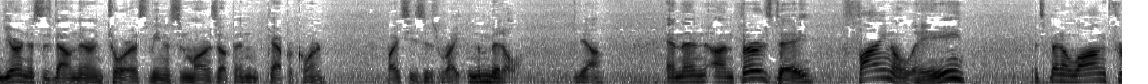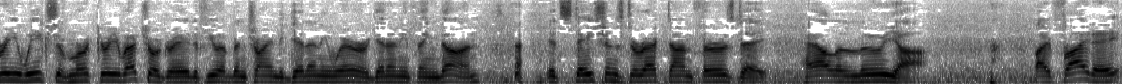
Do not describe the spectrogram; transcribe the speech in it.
Uranus is down there in Taurus, Venus and Mars up in Capricorn. Pisces is right in the middle, yeah? And then on Thursday, finally, it's been a long three weeks of Mercury retrograde. If you have been trying to get anywhere or get anything done, it stations direct on Thursday. Hallelujah. By Friday,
